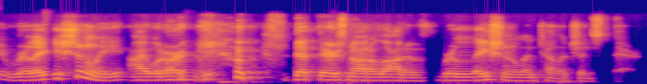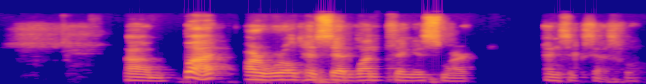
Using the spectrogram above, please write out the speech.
relationally i would argue that there's not a lot of relational intelligence there. Um, but our world has said one thing is smart and successful.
